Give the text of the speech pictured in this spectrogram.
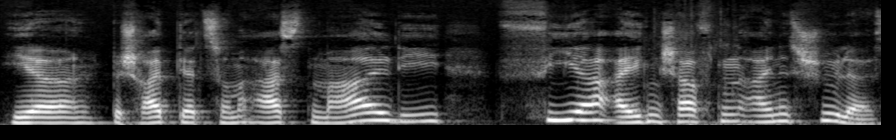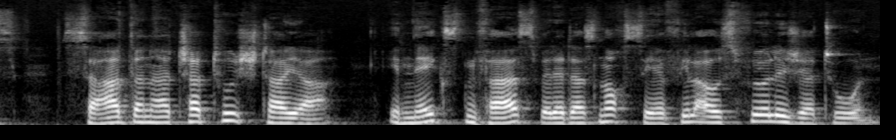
Hier beschreibt er zum ersten Mal die vier Eigenschaften eines Schülers. Sadhana Chatushtaya. Im nächsten Vers wird er das noch sehr viel ausführlicher tun.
